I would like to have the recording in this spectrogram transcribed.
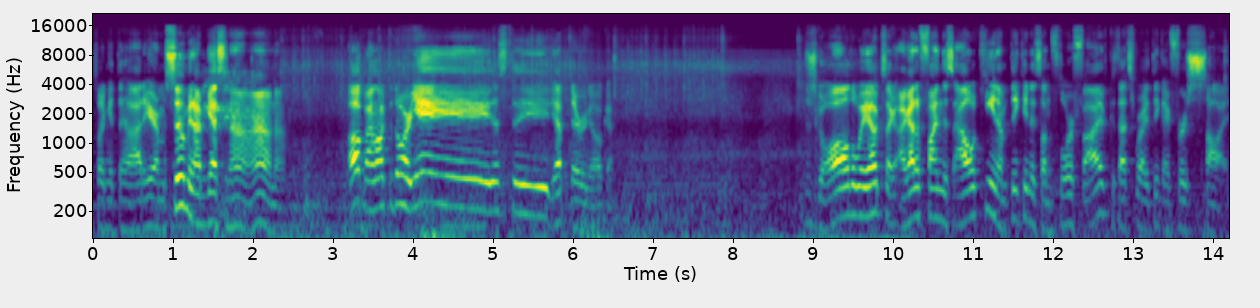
so I can get the hell out of here. I'm assuming. I'm guessing. I don't, I don't know. Oh, I unlocked the door. Yay! That's the. Yep, there we go. Okay. Just go all the way up, cause I, I gotta find this owl key, and I'm thinking it's on floor five, because that's where I think I first saw it.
